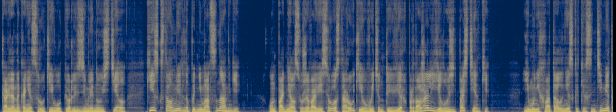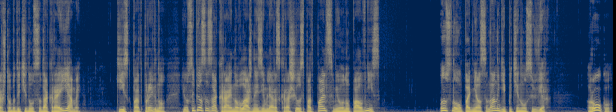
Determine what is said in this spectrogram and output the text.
Когда, наконец, руки его уперлись в земляную стену, киск стал медленно подниматься на ноги. Он поднялся уже во весь рост, а руки его, вытянутые вверх, продолжали елозить по стенке. Ему не хватало нескольких сантиметров, чтобы дотянуться до края ямы. Киск подпрыгнул и уцепился за край, но влажная земля раскрошилась под пальцами, и он упал вниз. Он снова поднялся на ноги и потянулся вверх. «Руку!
